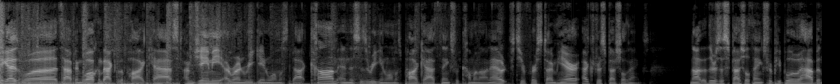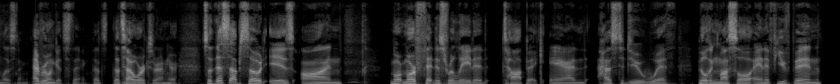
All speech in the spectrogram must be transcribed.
Hey guys, what's happening? Welcome back to the podcast. I'm Jamie. I run regainedwellness.com and this is the Regained Wellness Podcast. Thanks for coming on out. If it's your first time here, extra special thanks. Not that there's a special thanks for people who have been listening. Everyone gets thanked. That's that's how it works around here. So this episode is on more more fitness related topic and has to do with building muscle and if you've been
